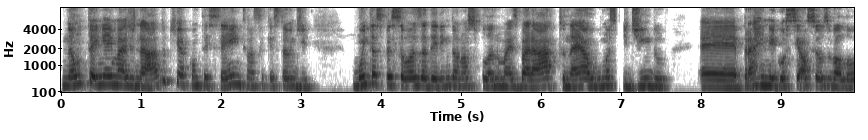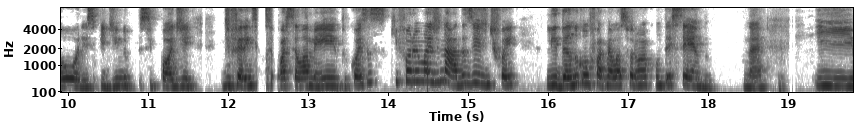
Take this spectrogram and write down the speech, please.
não tenha imaginado que ia acontecer, então essa questão de muitas pessoas aderindo ao nosso plano mais barato, né, algumas pedindo é, para renegociar os seus valores, pedindo se pode diferenciar seu parcelamento, coisas que foram imaginadas e a gente foi lidando conforme elas foram acontecendo, né, e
